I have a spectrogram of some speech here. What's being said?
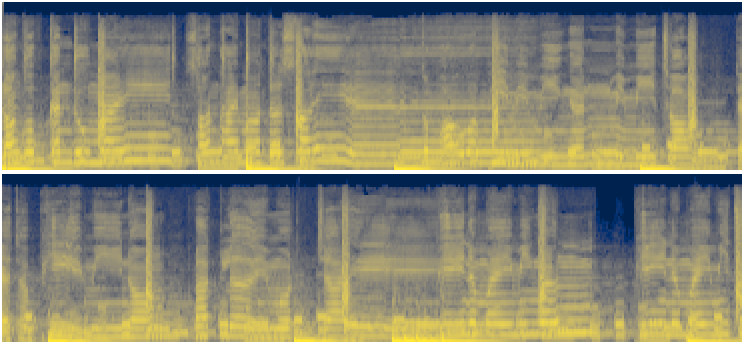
ลองคบกันดูไหมซ้อนท้ายมอเตอร์ไซค์ก็เพราะว่าพี่ไม่มีเงินไม่มีทอง แต่ถ้าพี่มีน้องรักเลยหมดใจ พี่น่ะไม่มีเงิน พี่น่ะไม่มีท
